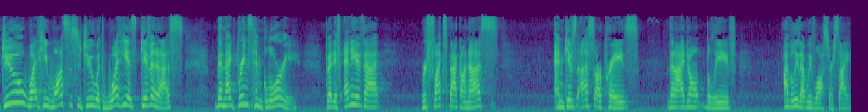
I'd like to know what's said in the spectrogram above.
do what He wants us to do with what He has given us, then that brings Him glory. But if any of that reflects back on us and gives us our praise, then I don't believe, I believe that we've lost our sight.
